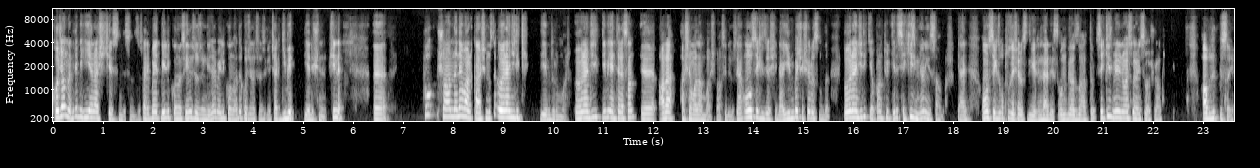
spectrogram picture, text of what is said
kocanla bile bir hiyerarşi içerisindesinizdir. Hani belli konularda senin sözün geçer, belli konularda kocanın sözü geçer gibi diye düşünelim. Şimdi e, bu şu anda ne var karşımızda? Öğrencilik diye bir durum var. Öğrencilik diye bir enteresan e, ara aşamadan baş bahsediyoruz. Yani 18 yaş ile 25 yaş arasında öğrencilik yapan Türkiye'de 8 milyon insan var. Yani 18-30 yaş arası diyelim neredeyse. Onu biraz daha arttırıp 8 milyon üniversite öğrencisi var şu an. Absürt bir sayı.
